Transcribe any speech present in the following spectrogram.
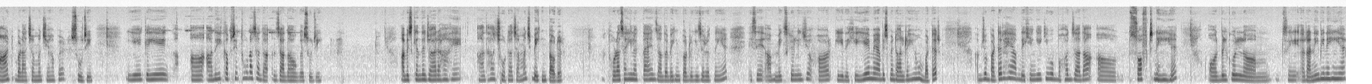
आठ बड़ा चम्मच यहाँ पर सूजी। ये कहिए आधे कप से थोड़ा सा ज़्यादा होगा सूजी। अब इसके अंदर जा रहा है आधा छोटा चम्मच बेकिंग पाउडर। थोड़ा सा ही लगता है, ज़्यादा बेकिंग पाउडर की ज़रूरत नहीं है। इसे आप मिक्स कर लीजिए और ये देखिए, ये मैं अब इसमें डाल रही हूँ बटर। अब जो बटर है, आप देखेंगे कि वो बहुत ज़्यादा सॉफ्ट नहीं है और बिल्कुल से रनी भी नहीं है।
